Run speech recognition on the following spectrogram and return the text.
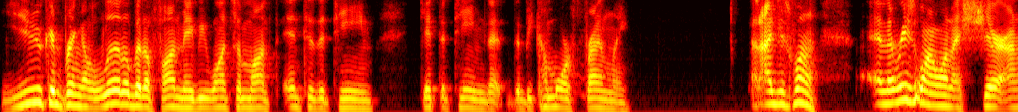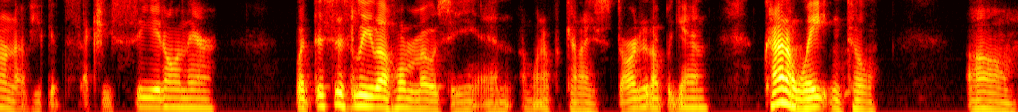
you can bring a little bit of fun maybe once a month into the team get the team that to become more friendly. And I just want to, and the reason why I want to share, I don't know if you could actually see it on there, but this is Leila Hormozi, and I wonder if can I start it up again? Kind of wait until um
